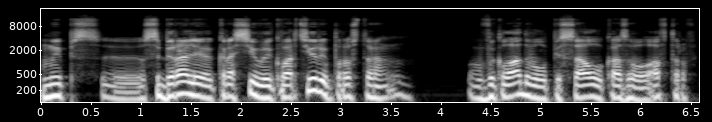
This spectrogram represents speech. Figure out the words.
Мы э, собирали красивые квартиры, просто выкладывал, писал, указывал авторов.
